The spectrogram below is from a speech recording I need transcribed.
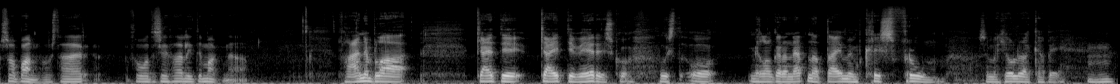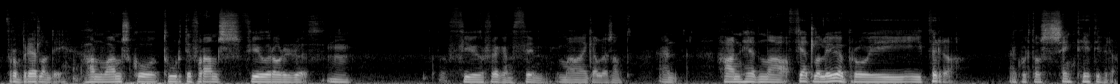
sá bann, þú veist, það er þó að þetta sé það lítið magn eða? Það er nefnilega gæti, gæti verið sko þú veist, og mér langar að nefna dæmi um Chris Froome sem er hjólurakappi mm frá Breitlandi hann vann sko Tour de France fjögur ári röð. Mm, fjögur frekar en fimm, ég maður það ekki alveg samt en hann hérna fjall á lifjaprófi í, í fyrra eða hvort það var seint hitt í fyrra.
